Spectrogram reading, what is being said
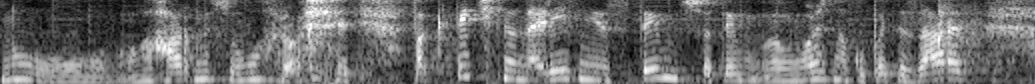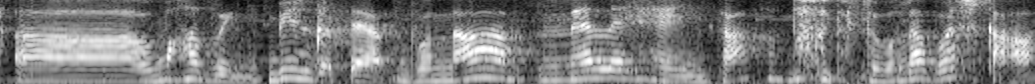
ну гарну суму грошей. Фактично на рівні з тим, що ти можна купити зараз а, в магазині. Більш за те, вона не легенька, тобто вона важка.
